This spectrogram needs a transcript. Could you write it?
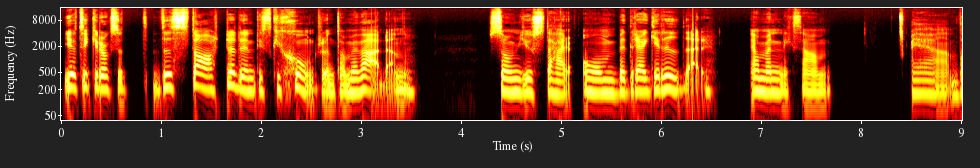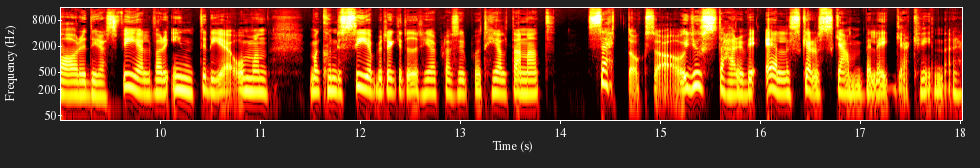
jag tycker också att vi startade en diskussion runt om i världen som just det här om bedrägerier. Ja, men liksom, eh, var det deras fel? Var det inte det? Och man, man kunde se bedrägerier helt plötsligt på ett helt annat sätt också. Och just det här vi älskar att skambelägga kvinnor.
